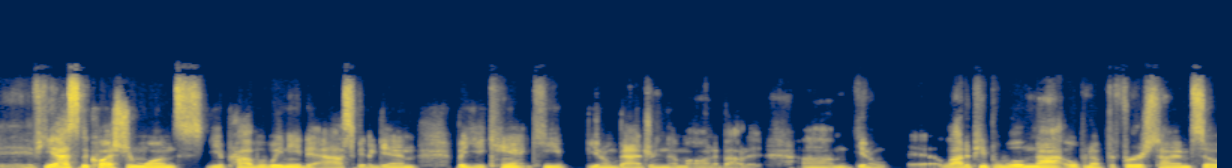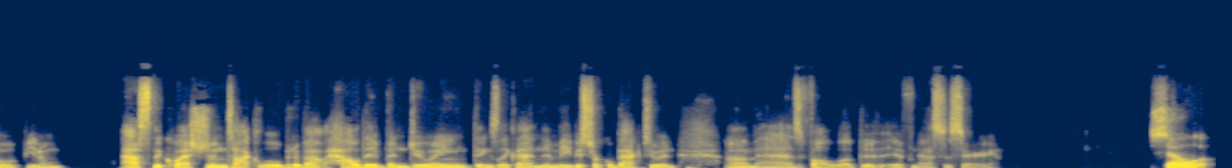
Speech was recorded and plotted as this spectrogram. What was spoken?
if you ask the question once, you probably need to ask it again, but you can't keep, you know, badgering them on about it. Um, you know, a lot of people will not open up the first time. So, you know, ask the question, talk a little bit about how they've been doing, things like that, and then maybe circle back to it um, as follow up if, if necessary. So,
